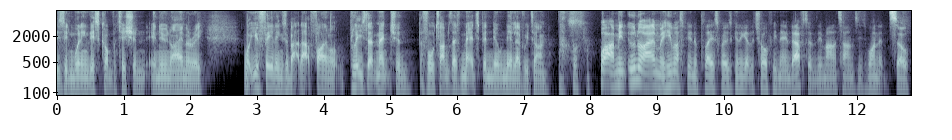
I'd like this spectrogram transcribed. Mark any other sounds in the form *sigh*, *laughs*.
is in winning this competition in Unai Emery. What are your feelings about that final? Please don't mention the four times they've met. It's been nil-nil every time. *laughs* well, I mean, Unai Emery, he must be in a place where he's going to get the trophy named after him, the amount of times he's won it. So,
